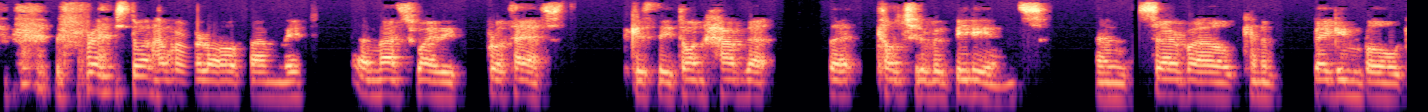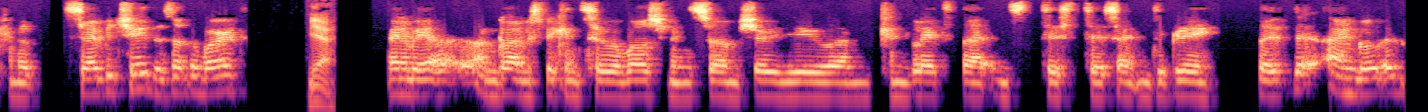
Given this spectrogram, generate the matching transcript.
the French don't have a royal family, and that's why they protest because they don't have that that culture of obedience and servile kind of begging bowl kind of servitude. Is that the word? Yeah. Anyway, I'm glad I'm speaking to a Welshman, so I'm sure you um, can relate to that to, to a certain degree the, the angle.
